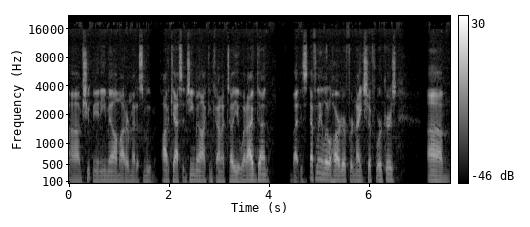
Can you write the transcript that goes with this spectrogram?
um, shoot me an email, modern medicine movement podcast at gmail, I can kind of tell you what I've done. But it's definitely a little harder for night shift workers. Um,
